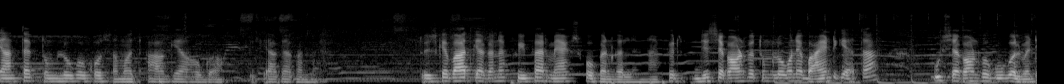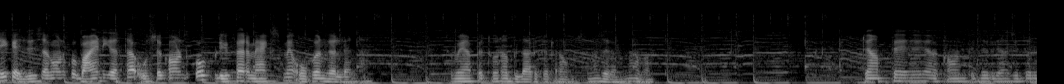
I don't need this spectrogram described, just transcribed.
यहाँ तक तुम लोगों को समझ आ गया होगा कि क्या क्या करना है। तो इसके बाद क्या करना है? फ्री फायर मैक्स को ओपन कर लेना है। फिर जिस अकाउंट पे तुम लोगों ने बाइंड किया था, उस अकाउंट को गूगल में, ठीक है? जिस अकाउंट को बाइंड किया था, उस अकाउंट को फ्री फायर मैक्स में ओपन कर लेना है। तो मैं यहाँ पे थोड़ा ब्लर कर रहा हूँ समझ रहा हूँ ना बात? तो यहाँ पे अकाउंट किधर गया किधर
